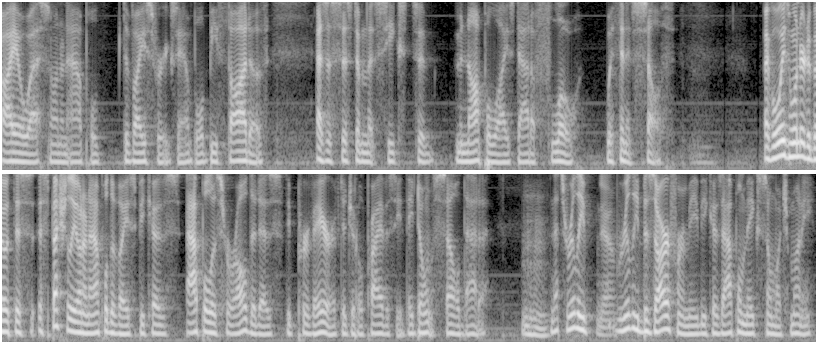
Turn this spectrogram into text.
iOS on an Apple device, for example, be thought of as a system that seeks to monopolize data flow within itself? I've always wondered about this, especially on an Apple device, because Apple is heralded as the purveyor of digital privacy. They don't sell data. Mm-hmm. And that's really, Yeah. really bizarre for me because Apple makes so much money.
